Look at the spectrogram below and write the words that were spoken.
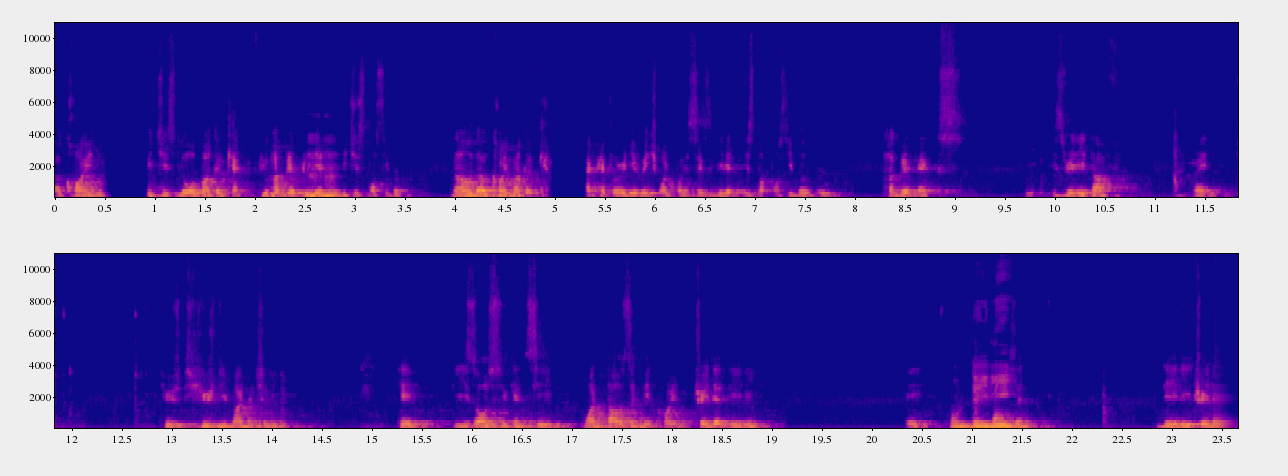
a coin which is low market cap, few hundred billion, Mhm. which is possible. Now the coin market cap have already reached 1.6 billion, it's not possible to 100x. It's really tough, right? Huge, huge demand actually. Okay, Tezos, you can see 1,000 Bitcoin traded daily. Okay, Oh, daily. 1,000. Daily traded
